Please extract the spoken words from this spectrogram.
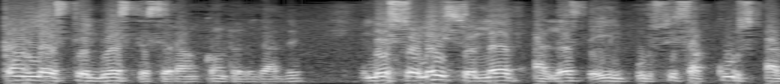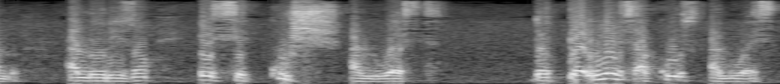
Quand l'Est et l'Ouest se rencontrent, regardez, le soleil se lève à l'Est et il poursuit sa course à l'horizon et se couche à l'Ouest. Donc termine sa course à l'Ouest.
